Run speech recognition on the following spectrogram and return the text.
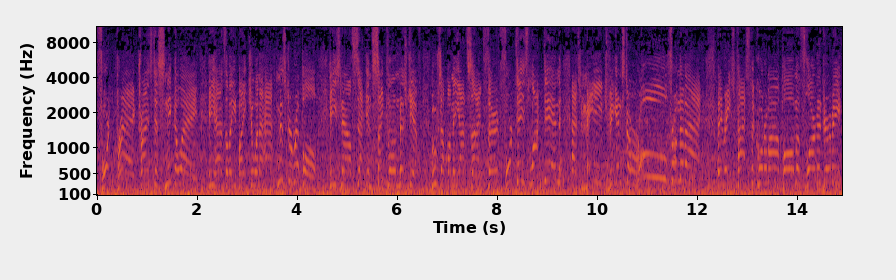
Fort Bragg tries to sneak away. He has the lead by two and a half. Mr. Ripple, he's now second. Cyclone Mischief moves up on the outside third. Forte's locked in as Mage begins to roll from the back. They race past the quarter mile pole in the Florida Derby,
